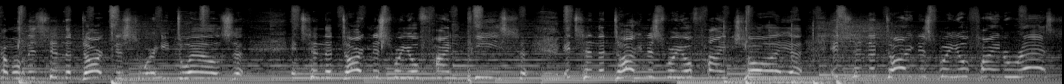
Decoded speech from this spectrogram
Come on, it's in the darkness where He dwells. It's in the darkness where you'll find peace. It's in the darkness where you'll find joy. It's in the darkness where you'll find rest.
